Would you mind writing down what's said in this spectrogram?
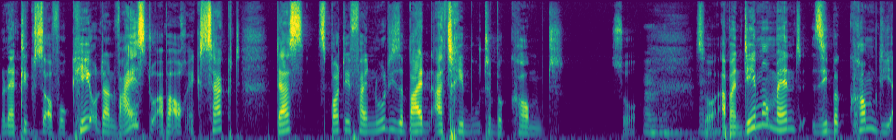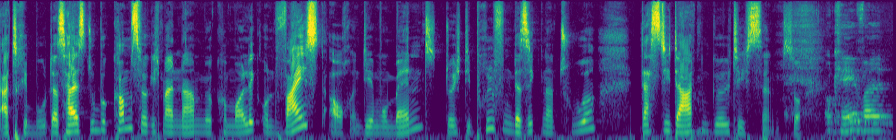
Und dann klickst du auf OK und dann weißt du aber auch exakt, dass Spotify nur diese beiden Attribute bekommt. So. Mhm. so. Aber in dem Moment, sie bekommen die Attribute, das heißt, du bekommst wirklich meinen Namen Mirko Mollig und weißt auch in dem Moment durch die Prüfung der Signatur, dass die Daten gültig sind. So. Okay, weil,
